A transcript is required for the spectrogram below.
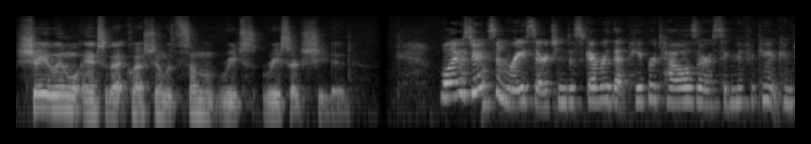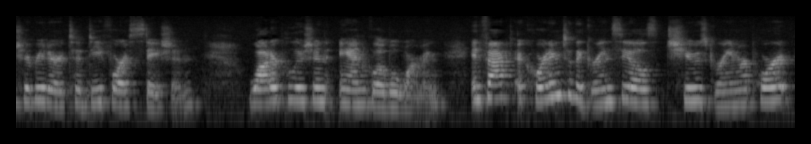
Shaylin will answer that question with some re- research she did. Well, I was doing some research and discovered that paper towels are a significant contributor to deforestation, water pollution, and global warming. In fact, according to the Green Seal's Choose Green report,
